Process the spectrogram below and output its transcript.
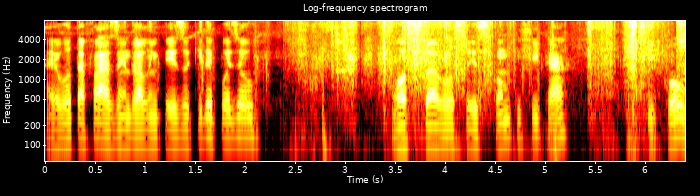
Aí eu vou estar tá fazendo a limpeza aqui, depois eu mostro para vocês como que ficar. Ficou.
